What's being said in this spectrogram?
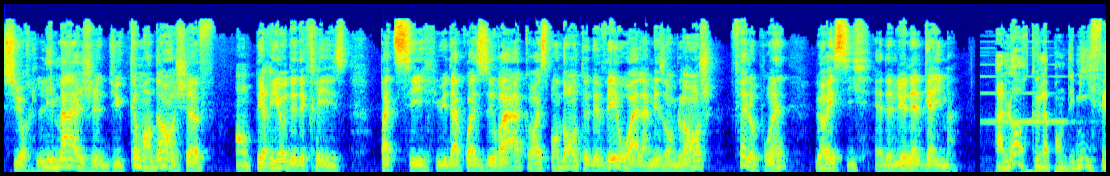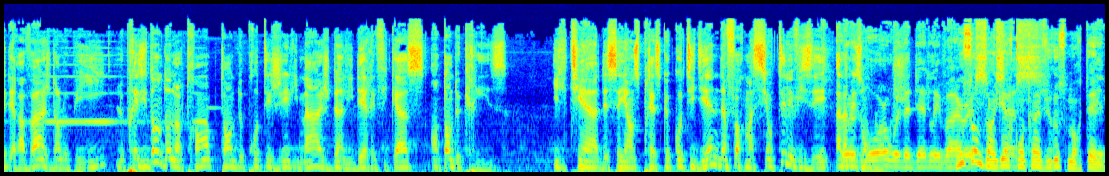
sur l'image du commandant en chef en période de crise. Patsy Huidakwazura, correspondante de VOA à la Maison-Blanche, fait le point. Le récit est de Lionel Gaïma. Alors que la pandémie fait des ravages dans le pays, le président Donald Trump tente de protéger l'image d'un leader efficace en temps de crise. Il tient des séances presque quotidiennes d'informations télévisées à la Maison Nous sommes en guerre contre un virus mortel.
